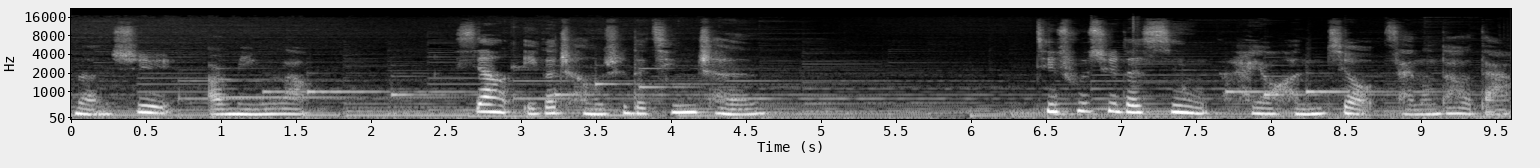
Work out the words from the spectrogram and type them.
暖煦而明朗，像一个城市的清晨。寄出去的信还有很久才能到达。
